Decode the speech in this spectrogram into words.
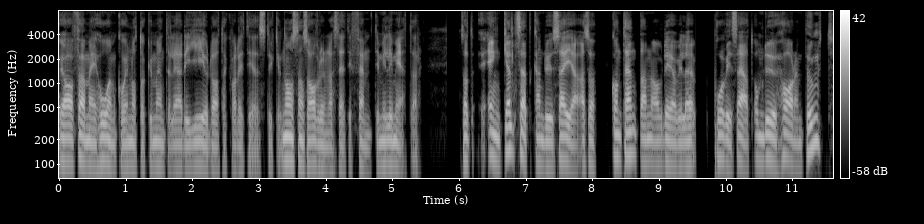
Jag har för mig HMK i något dokument eller är det geodatakvalitetsstycket. Någonstans avrundas det till 50 mm. Så att enkelt sett kan du säga, alltså kontentan av det jag ville påvisa är att om du har en punkt.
